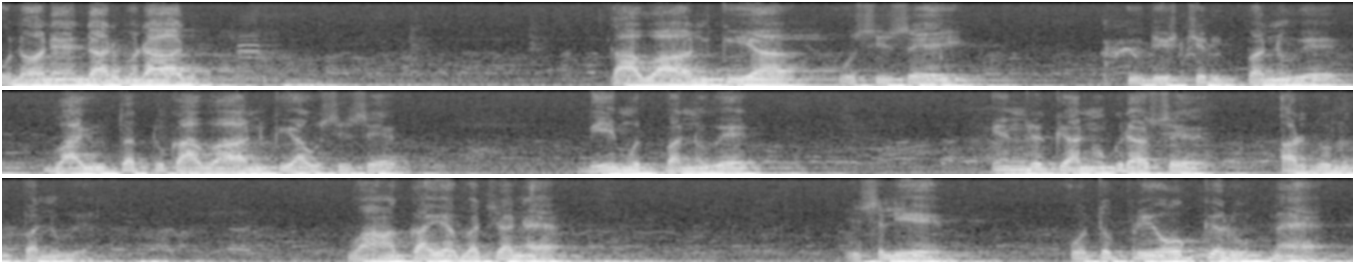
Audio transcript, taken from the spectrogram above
उन्होंने धर्मराज का आवाहन किया, उसी से युधिष्ठिर उत्पन्न हुए। वायु तत्व का आवाहन किया, उसी से भीम उत्पन्न हुए। इंद्र के अनुग्रह से अर्जुन उत्पन्न हुए। वहाँ का यह वचन है। इसलिए वो तो प्रयोग के रूप में है।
